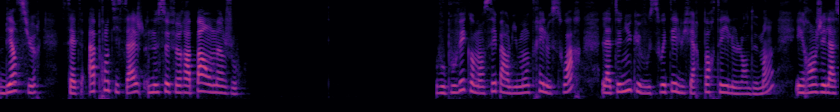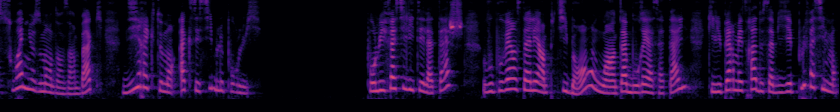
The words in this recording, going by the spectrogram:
Bien sûr, cet apprentissage ne se fera pas en un jour. Vous pouvez commencer par lui montrer le soir la tenue que vous souhaitez lui faire porter le lendemain et ranger-la soigneusement dans un bac directement accessible pour lui. Pour lui faciliter la tâche, vous pouvez installer un petit banc ou un tabouret à sa taille qui lui permettra de s'habiller plus facilement.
